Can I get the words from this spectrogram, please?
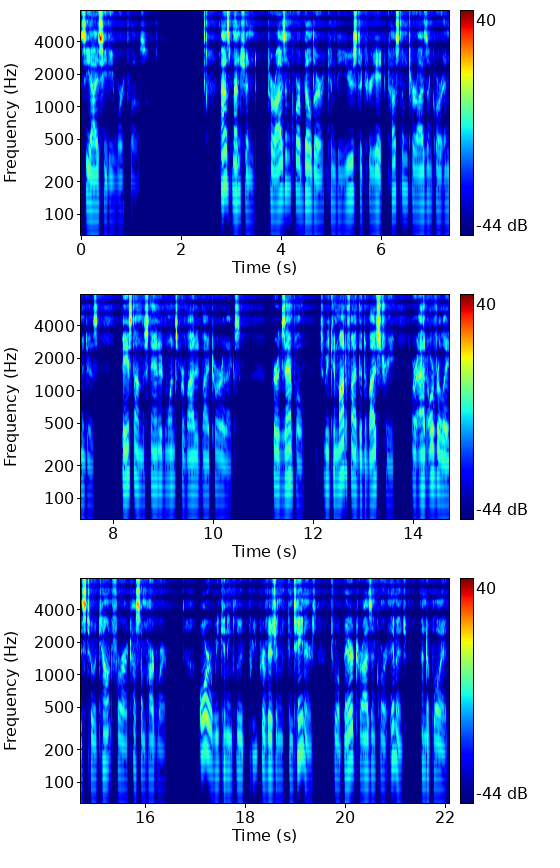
CI CD workflows. As mentioned, Torizon Core Builder can be used to create custom Torizon Core images based on the standard ones provided by Toradex. For example, we can modify the device tree or add overlays to account for our custom hardware. Or we can include pre-provisioned containers to a bare Torizon Core image and deploy it.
